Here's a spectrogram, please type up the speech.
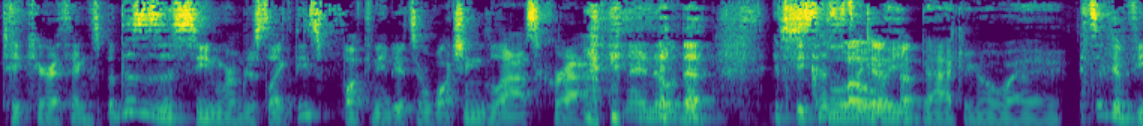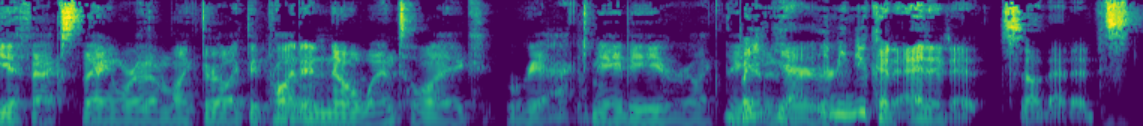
take care of things. But this is a scene where I'm just like, these fucking idiots are watching glass crack. And I know that it's because slowly it's like a, a backing away. it's like a VFX thing where I'm like, they're like, they probably didn't know when to like react maybe or like the But editor. yeah, I mean, you could edit it so that it's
